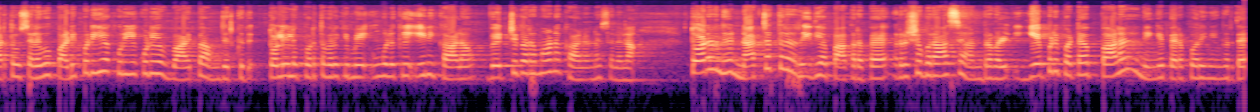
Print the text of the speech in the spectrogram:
மருத்துவ செலவு படிப்படியாக குறையக்கூடிய வாய்ப்பு அமைஞ்சிருக்குது. தொழிலை பொறுத்த வரைக்குமே உங்களுக்கு இனி காலம் வெற்றிகரமான காலம்னு சொல்லலாம். தொடர்ந்து நட்சத்திர ரீதியாக பார்க்குறப்ப ரிஷபராசி அன்பர்கள் எப்படிப்பட்ட பலனை நீங்கள் பெற போகிறீங்கிறத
